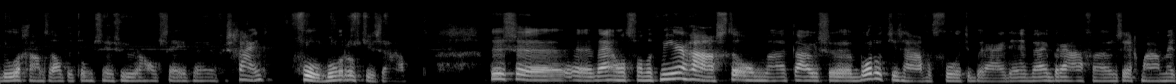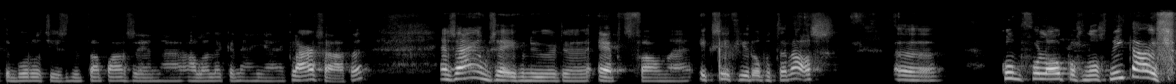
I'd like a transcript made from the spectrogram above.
doorgaans altijd om zes uur, half zeven verschijnt, voor borreltjesavond. Dus wij ons van het meer haasten om thuis borreltjesavond voor te bereiden. En wij braven, zeg maar, met de borreltjes, de tapas en alle lekkernijen klaar zaten. En zij om zeven uur de appt van, ik zit hier op het terras uh, kom voorlopig nog niet thuis.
